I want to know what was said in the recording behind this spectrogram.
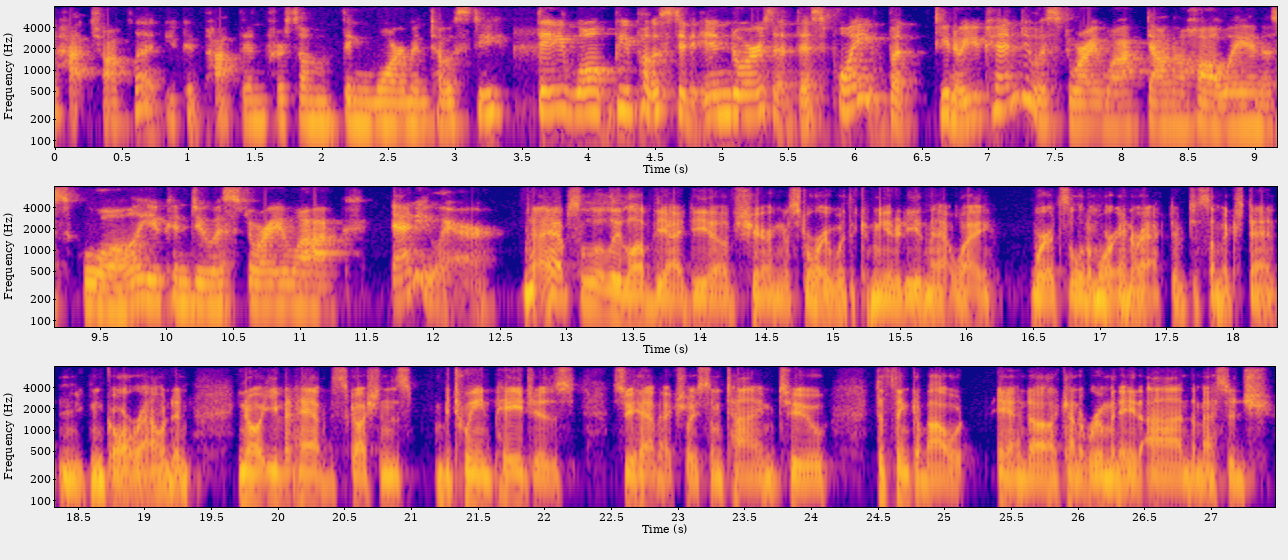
hot chocolate. You could pop in for something warm and toasty. They won't be posted indoors at this point, but you know, you can do a story walk down a hallway in a school. You can do a story walk anywhere. I absolutely love the idea of sharing a story with the community in that way where it's a little more interactive to some extent and you can go around and you know even have discussions between pages so you have actually some time to to think about and uh, kind of ruminate on the message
